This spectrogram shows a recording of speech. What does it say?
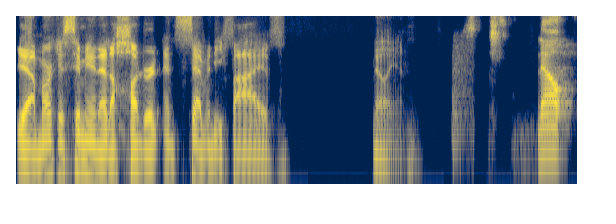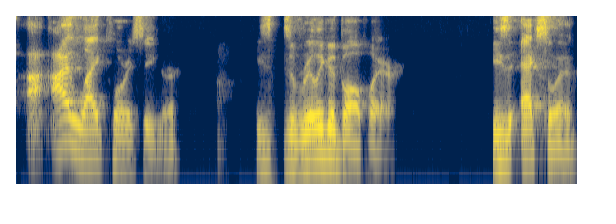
Yeah, Marcus Semien at 175 million. Now, I, I like Corey Seager. He's a really good ball player. He's excellent.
